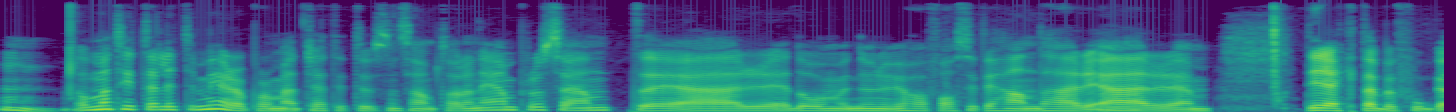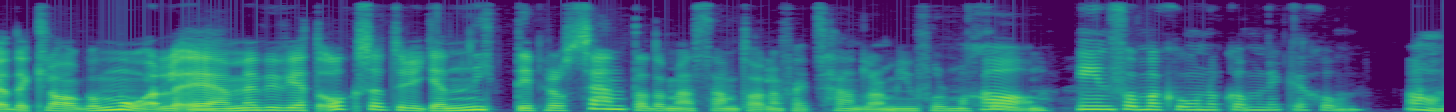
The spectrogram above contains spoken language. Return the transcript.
Mm. Om man tittar lite mer på de här 30 000 samtalen, 1 procent är, då, nu vi har facit i hand här, Mm. är eh, direkta befogade klagomål. Eh, Men vi vet också att dryga 90 procent av de här samtalen faktiskt handlar om information. Information och kommunikation. Ja,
